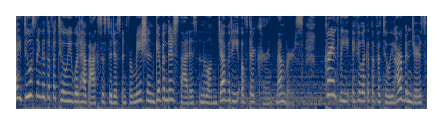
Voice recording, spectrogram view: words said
I do think that the Fatui would have access to this information given their status and the longevity of their current members. Currently, if you look at the Fatui Harbingers,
